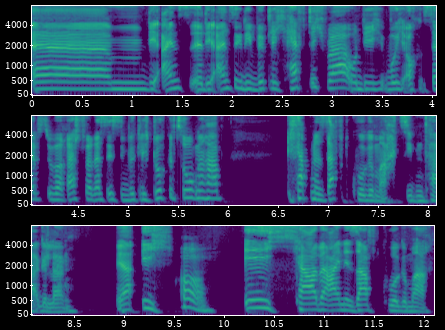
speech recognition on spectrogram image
Ähm, die, eins, äh, die einzige, die wirklich heftig war und die, wo ich auch selbst überrascht war, dass ich sie wirklich durchgezogen habe. Ich habe eine Saftkur gemacht, sieben Tage lang. Ja, ich. Oh, Ich habe eine Saftkur gemacht.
